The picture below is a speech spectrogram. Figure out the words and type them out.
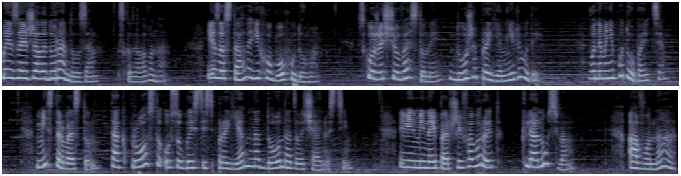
Ми заїжджали до Рендлза, сказала вона, і застали їх обох удома. Схоже, що Вестони дуже приємні люди. Вони мені подобаються. Містер Вестон так просто особистість приємна до надзвичайності. Він мій найперший фаворит, клянусь вам. А вона,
